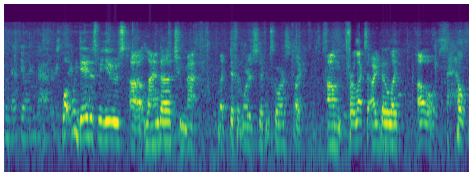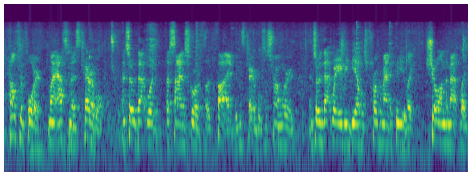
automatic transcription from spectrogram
when they're feeling bad or something. What we did is we used uh, Lambda to map like different words to different scores. Like um, for Alexa, I'd go like, "Oh, health health report. My asthma is terrible," and so that would assign a score of like five because terrible is a strong word. And so in that way we'd be able to programmatically like show on the map like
